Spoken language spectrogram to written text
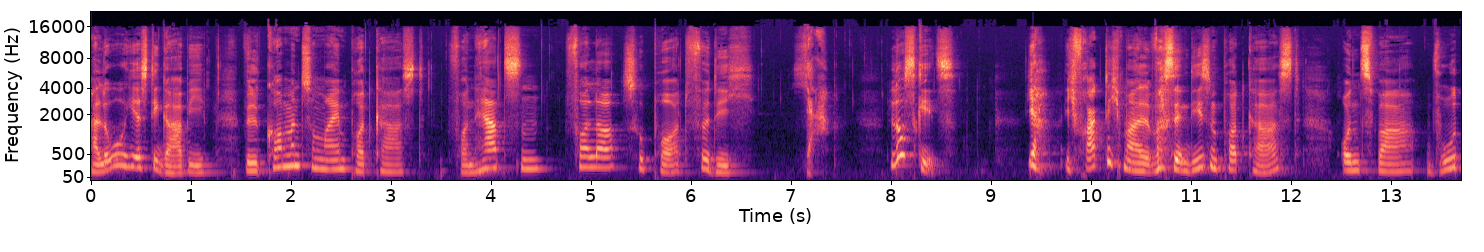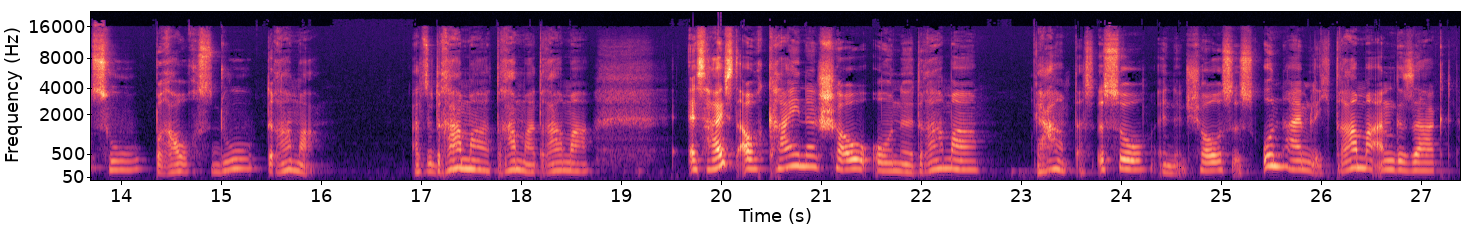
Hallo, hier ist die Gabi. Willkommen zu meinem Podcast von Herzen voller Support für dich. Ja, los geht's. Ja, ich frage dich mal, was in diesem Podcast und zwar, wozu brauchst du Drama? Also Drama, Drama, Drama. Es heißt auch keine Show ohne Drama. Ja, das ist so. In den Shows ist unheimlich Drama angesagt.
